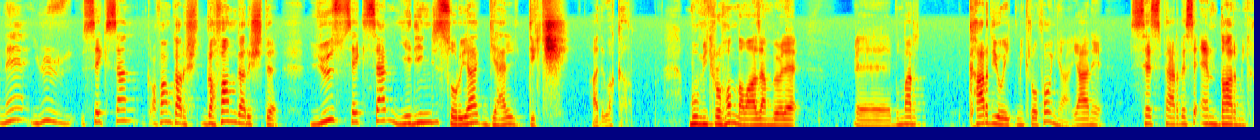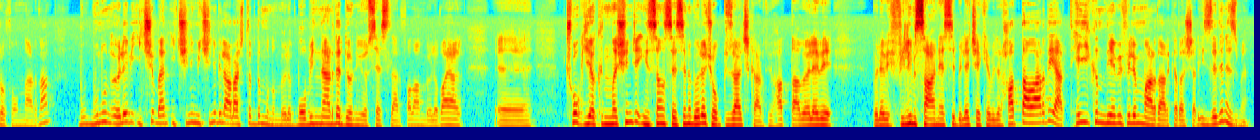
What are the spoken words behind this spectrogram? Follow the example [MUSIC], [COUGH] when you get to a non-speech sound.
ne ne 180 kafam karıştı kafam karıştı. 187. soruya geldik. Hadi bakalım. Bu mikrofon da bazen böyle e, bunlar kardioid mikrofon ya. Yani ses perdesi en dar mikrofonlardan. Bu, bunun öyle bir içi ben içini içini bile araştırdım bunun böyle bobinlerde dönüyor sesler falan böyle bayağı e, çok yakınlaşınca insanın sesini böyle çok güzel çıkartıyor. Hatta böyle bir böyle bir film sahnesi bile çekebilir. Hatta vardı ya Taken diye bir film vardı arkadaşlar. İzlediniz mi?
